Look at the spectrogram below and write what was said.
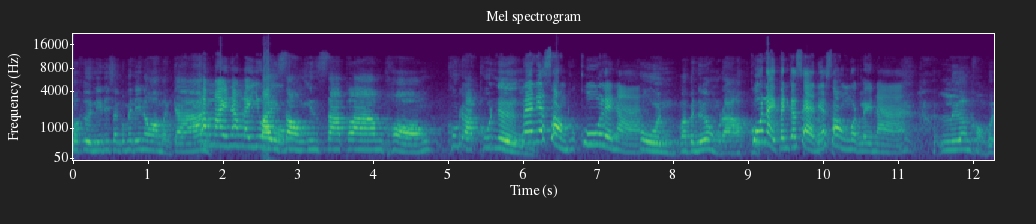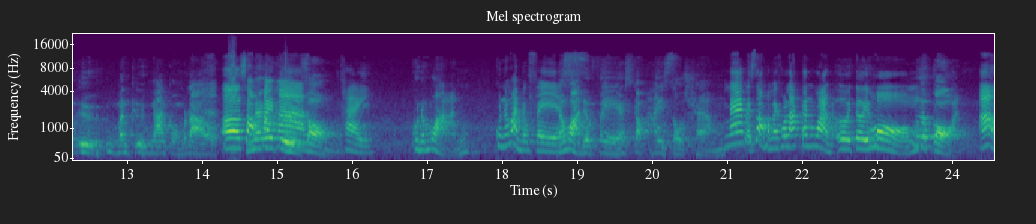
มื่อคืนนี้ดิฉันก็ไม่ได้นอนเหมือนกัน ทำไมทำอะไรอยู่ ไปส่องอินสตาแกรมของคู่รักคู่หนึ่งแม่เนี่ยส่องทุกคู่เลยนะ คุณมันเป็นเรื่องของเรา คู่ไหนเป็นกระแสเนี่ยส่องหมดเลยนะ เรื่องของคนอื่นมันคืองานของเราเออส่องใครนั่นก็มาคือส่องใคร คุณน้ำหวาน คุณน้ำหวานเดอะเฟสน้ำหวานเดอะเฟสกับไฮโซแชมป์แม่ไปส่องทำไมเขารักกันหวานเอยเตยหอม เมื่อก่อน อ้าว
